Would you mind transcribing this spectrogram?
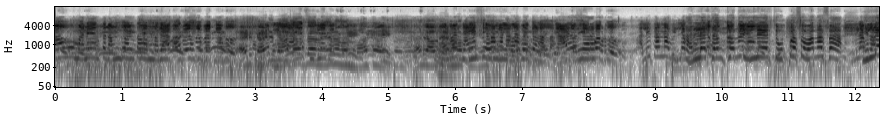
ನಾವು ಮನೆ ಅಂತ ನಮ್ದು ಅಂತ ಒಂದು ಮನೆ. ಅಲ್ಲಿ ತನಕ ಇಲ್ಲೇ ಅಲ್ಲೇ ತನಕನು ಇಲ್ಲೇ ಇರ್ತೀವಿ ಉಪವಾಸ ವನಸ ಇಲ್ಲೇ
